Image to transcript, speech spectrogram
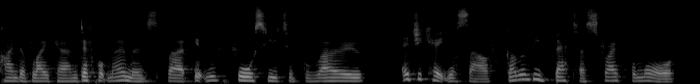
kind of like um, difficult moments, but it will force you to grow, educate yourself, go and be better, strive for more.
